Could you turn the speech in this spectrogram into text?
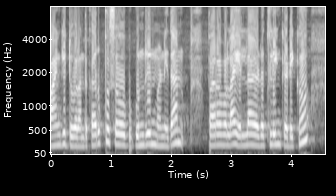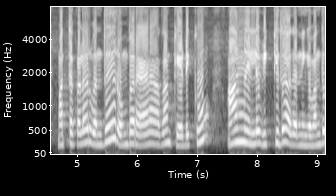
வாங்கிட்டு வரோம். அந்த கருப்பு சிவப்பு குன்றின் மணி தான் பரவலாக எல்லா இடத்துலையும் கிடைக்கும். மற்ற கலர் வந்து ரொம்ப ரேராக தான் கிடைக்கும். ஆன்லைனில் விற்கிது அதை நீங்கள் வந்து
